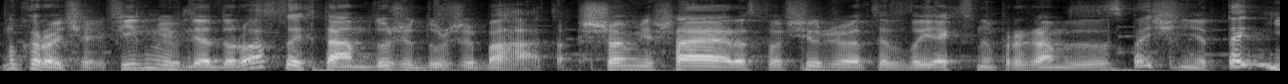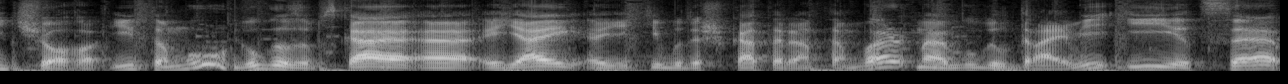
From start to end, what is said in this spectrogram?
Ну коротше, фільмів для дорослих там дуже дуже багато. Що мішає розповсюджувати злоякісне програмне забезпечення? Та нічого. І тому Google запускає е, AI, е, який буде шукати ransomware на Google Drive, і це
